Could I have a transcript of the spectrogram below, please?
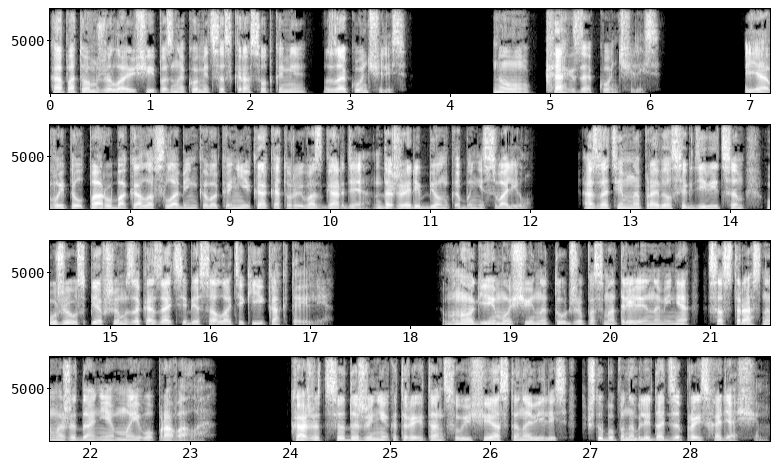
А потом желающие познакомиться с красотками закончились. Ну, как закончились? Я выпил пару бокалов слабенького коньяка, который в Асгарде даже ребенка бы не свалил. А затем направился к девицам, уже успевшим заказать себе салатики и коктейли. Многие мужчины тут же посмотрели на меня со страстным ожиданием моего провала. Кажется, даже некоторые танцующие остановились, чтобы понаблюдать за происходящим.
